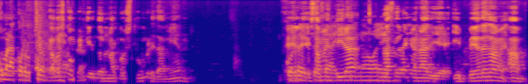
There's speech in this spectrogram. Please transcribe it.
como la corrupción. Acabas convirtiendo en una costumbre también. Correcto, Esta mentira no, hace daño a nadie y empiezas a,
